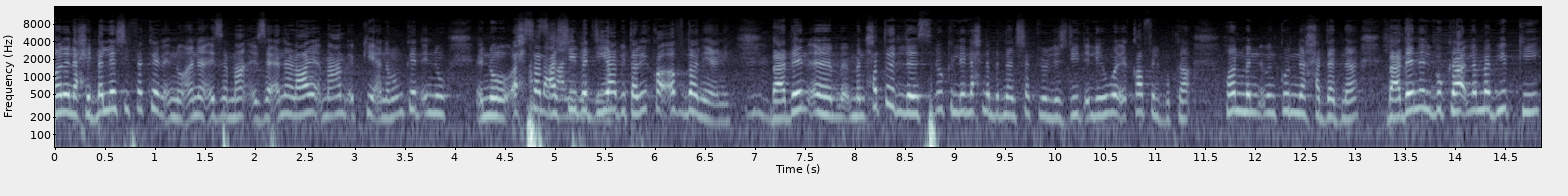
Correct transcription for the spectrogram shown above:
هون رح يبلش يفكر إنه أنا إذا ما إذا أنا رايق ما عم أبكي. أنا ممكن إنه إنه احصل على شيء بدي إياه بطريقة أفضل يعني. بعدين بنحط السلوك اللي نحن بدنا نشكله الجديد اللي هو إيقاف البكاء. هون بنكون حددنا. بعدين البكاء لما بيبكي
